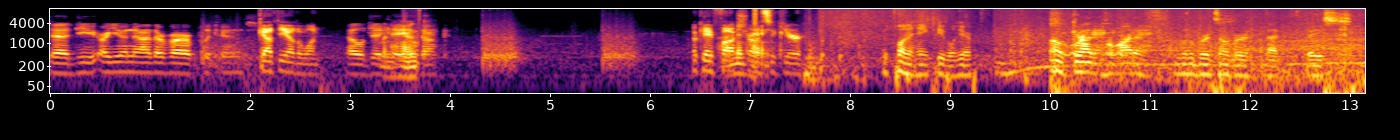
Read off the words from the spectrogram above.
Uh, do you, are you in either of our platoons? Got the other one. LJK and Hank. Dunk. Okay, I'm in Foxtrot Hank. secure. There's plenty of Hank people here. Oh god, there's a lot of little birds over that base.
